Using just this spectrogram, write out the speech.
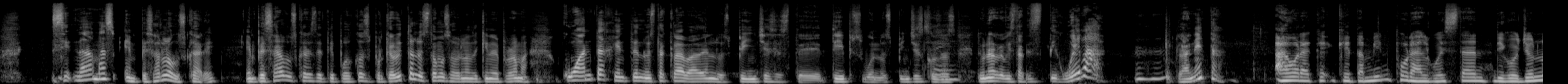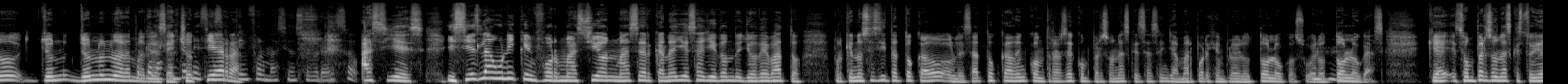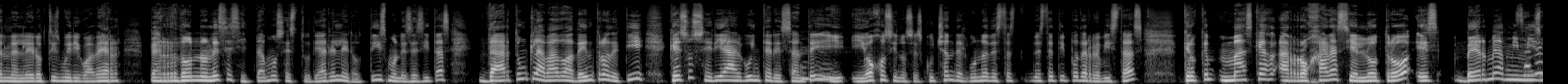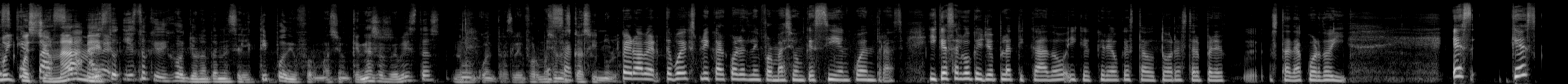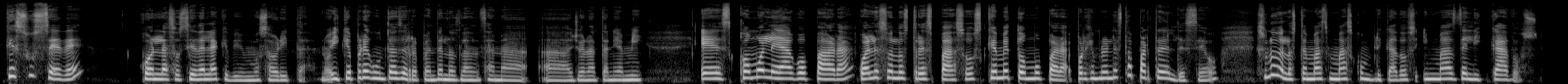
Sí, nada más empezarlo a buscar, ¿eh? Empezar a buscar este tipo de cosas, porque ahorita lo estamos hablando aquí en el programa. ¿Cuánta gente no está clavada en los pinches este, tips o en los pinches Sí. cosas de una revista? Es de hueva, Ujú. la neta. Ahora, que, que también por algo están, digo, yo no, yo no, yo no nada más Porque les he hecho tierra. información sobre eso. Así es. Y si es la única información más cercana, y es allí donde yo debato, porque no sé si te ha tocado o les ha tocado encontrarse con personas que se hacen llamar, por ejemplo, erotólogos o erotólogas, que son personas que estudian el erotismo y digo, a ver, perdón, no necesitamos estudiar el erotismo, necesitas darte un clavado adentro de ti, que eso sería algo interesante y, y ojo, si nos escuchan de alguna de, estas, de este tipo de revistas, creo que más que arrojar hacia el otro es verme a mí ¿Sabes mismo y cuestionarme. Y esto, y esto que dijo Jonathan es el tipo de información que en esas revistas no encuentras. La información Exacto. es casi nula. Pero a ver, te voy a explicar cuál es la información que sí encuentras y que es algo que yo he platicado y que creo que esta autora Esther Pérez eh, está de acuerdo y es ¿qué, es qué sucede con la sociedad en la que vivimos ahorita? ¿no? ¿Y qué preguntas de repente nos lanzan a, a Jonathan y a mí? Es cómo le hago para, cuáles son los tres pasos, qué me tomo para, por ejemplo, en esta parte del deseo, es uno de los temas más complicados y más delicados.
